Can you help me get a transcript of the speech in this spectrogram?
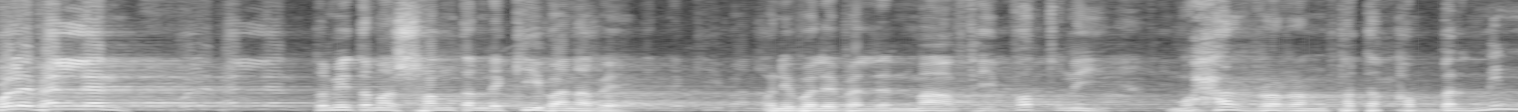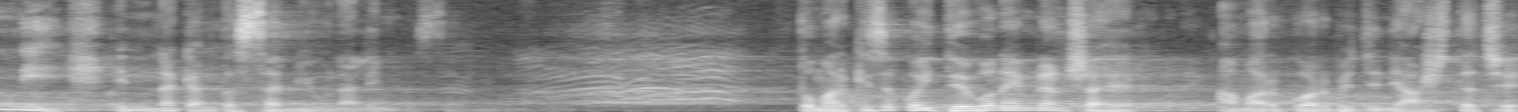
বলে ফেললেন, তুমি তোমার সন্তানকে কি বানাবে? উনি বলে ফেললেন মাফি বতনি মুহাররান ফাতাকাব্বাল মিন্নি, ইন্নাকা আনতাস সামিউন আলিম। তোমার কিছু কই দেব না ইমরান সাহেব? আমার গর্বে যিনি আসতেছে,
